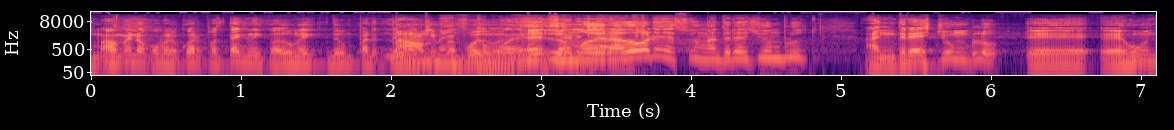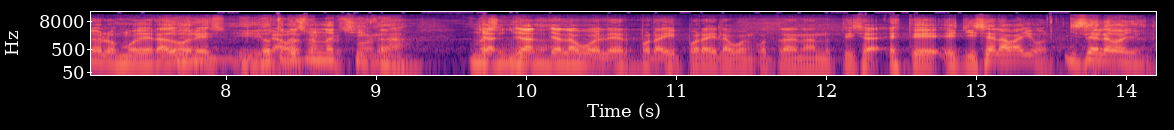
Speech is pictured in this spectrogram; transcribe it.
Más o menos como el cuerpo técnico de un, de un, par- de un No, equipo de fútbol. Eh, los moderadores son Andrés Jungblut. Andrés Jungblut eh, es uno de los moderadores Sí, y, la otro es otra una persona- chica, una ya, señora. ya- ya la voy a leer por ahí, por ahí la voy a encontrar en la noticia. Este, eh, Gisela Bayona. Gisela Bayona.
